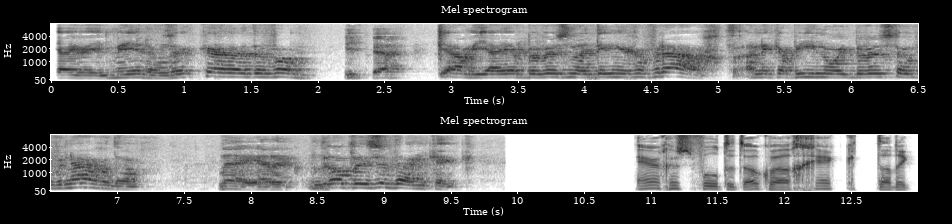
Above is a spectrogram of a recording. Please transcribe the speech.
Jij weet meer dan ik eh, ervan. Ja. Ja, maar jij hebt bewust naar dingen gevraagd. En ik heb hier nooit bewust over nagedacht. Nee, ja, dat, dat- Dat is het, denk ik. Ergens voelt het ook wel gek dat ik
